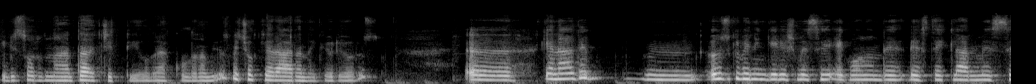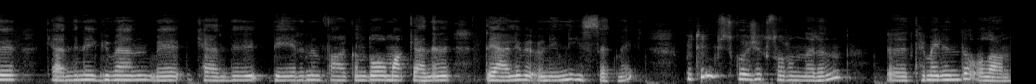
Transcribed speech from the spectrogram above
gibi sorunlarda ciddi olarak kullanabiliyoruz ve çok yararını görüyoruz. Ee, genelde m, özgüvenin gelişmesi, egonun de desteklenmesi, kendine güven ve kendi değerinin farkında olmak, kendini değerli ve önemli hissetmek, bütün psikolojik sorunların e, temelinde olan,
